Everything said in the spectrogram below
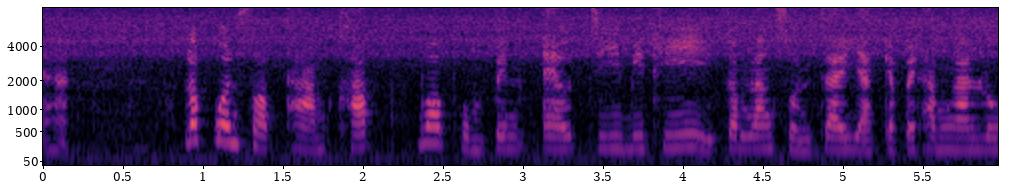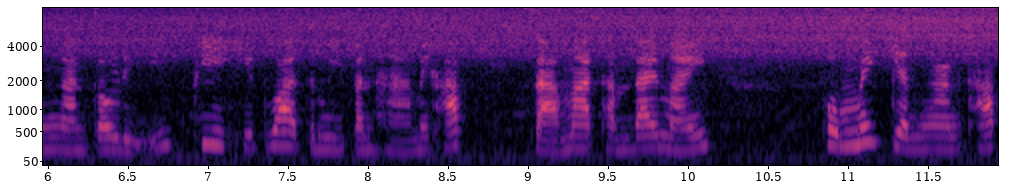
นะฮะรบกวนสอบถามครับ ว่าผมเป็น LGBT กำลังสนใจอยากจะไปทำงานโรงงานเกาหลี พี่คิดว่าจะมีปัญหาไหมครับ สามารถทำได้ไหม ผมไม่เกี่ยงงานครับ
